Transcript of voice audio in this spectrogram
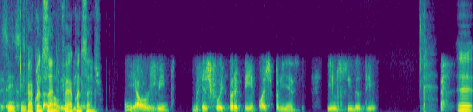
Sim, sim. Foi há quantos anos? Foi há quantos anos? E há uns 20, mas foi para mim uma experiência elucidativa. Uh,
